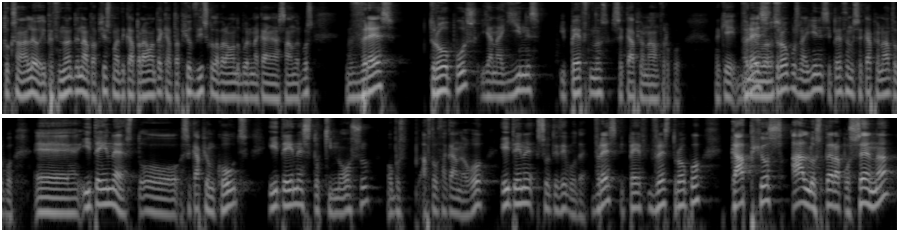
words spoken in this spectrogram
το ξαναλέω, η υπευθυνότητα είναι από τα πιο σημαντικά πράγματα και από τα πιο δύσκολα πράγματα που μπορεί να κάνει ένας άνθρωπος. Βρες τρόπους για να γίνεις υπεύθυνος σε κάποιον άνθρωπο. Okay. Βρες Ακριβώς. τρόπους να γίνεις υπεύθυνος σε κάποιον άνθρωπο. Ε, είτε είναι στο, σε κάποιον coach, είτε είναι στο κοινό σου, όπως αυτό που θα κάνω εγώ, είτε είναι σε οτιδήποτε. Βρες τρόπο κάποιος άλλος πέρα από σένα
